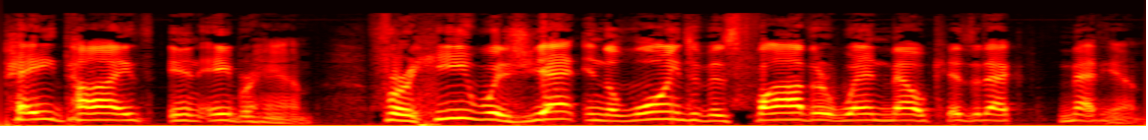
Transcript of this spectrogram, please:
paid tithes in Abraham for he was yet in the loins of his father when Melchizedek met him.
